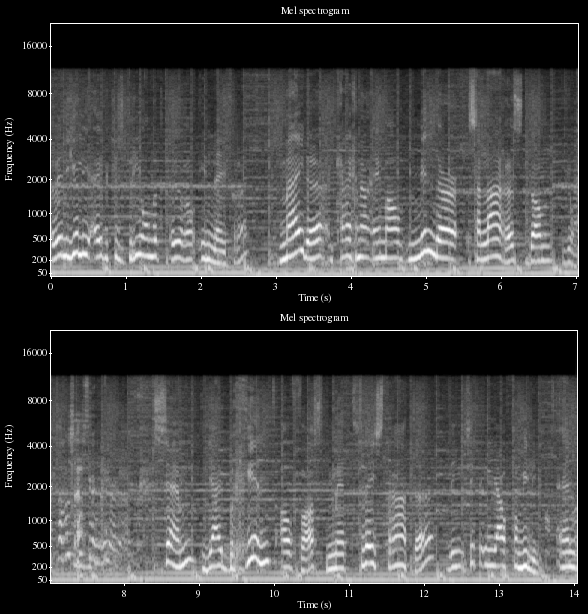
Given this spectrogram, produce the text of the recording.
willen jullie eventjes 300 euro inleveren? Meiden krijgen nou eenmaal minder salaris dan jongens. Dat is echt oneerlijk. Sam, jij begint alvast met twee straten die zitten in jouw familie. En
